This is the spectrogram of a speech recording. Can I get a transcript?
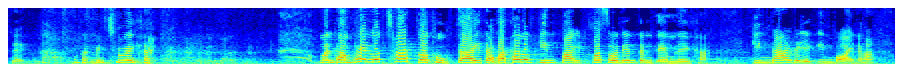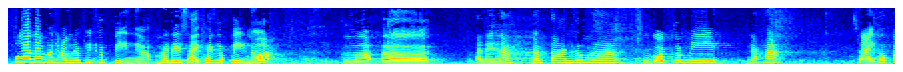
เจ๊มันไม่ช่วยค่ะ มันทำให้รสชาติเราถูกใจ แต่ว่าถ้าเรากินไปก็โซเดียมเต็มๆเลยค่ะ กินได้แต่อย่ากินบ่อยนะคะ เพราะว่าเรามาทำน้ำพริกกะปิเนี่ยไม่ได้ใส่แค่กะปิเนาะเกลือเอ่ออะไรนะ น้ำตาลก็มาชูรสก็มีนะคะ ใส่เข้าไป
